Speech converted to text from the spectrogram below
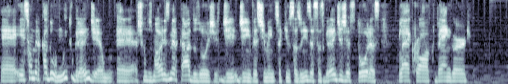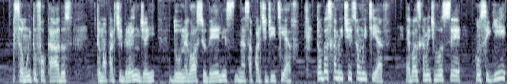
É, esse é um mercado muito grande, é, um, é acho um dos maiores mercados hoje de, de investimentos aqui nos Estados Unidos. Essas grandes gestoras, BlackRock, Vanguard, são muito focados tem uma parte grande aí do negócio deles nessa parte de ETF. Então, basicamente, isso é um ETF. É basicamente você conseguir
